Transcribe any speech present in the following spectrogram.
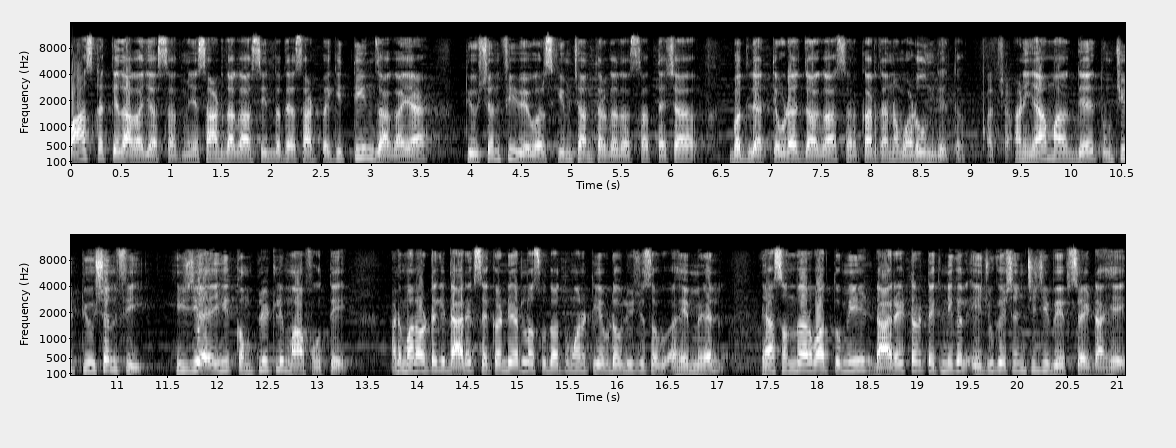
पाच टक्के जागा ज्या असतात म्हणजे साठ जागा असतील तर त्या साठपैकी तीन जागा या ट्युशन फी वेवर स्कीमच्या अंतर्गत असतात. त्याच्या बदल्यात तेवढ्याच जागा सरकार त्यांना वाढवून देतं. अच्छा. आणि यामध्ये तुमची ट्युशन फी ही जी आहे ही कम्प्लिटली माफ होते. आणि मला वाटतं की डायरेक्ट सेकंड इयरला सुद्धा तुम्हाला टी एफ डब्ल्यूची सब हे मिळेल. या संदर्भात तुम्ही डायरेक्टर टेक्निकल एज्युकेशनची जी वेबसाईट आहे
